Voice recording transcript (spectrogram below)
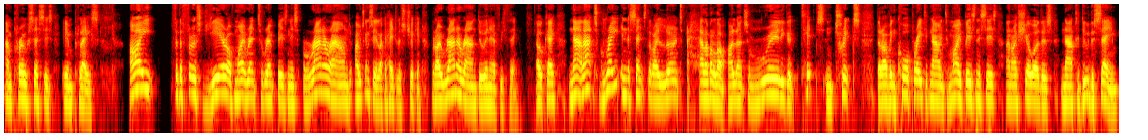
and processes in place. I for the first year of my rent to rent business ran around i was going to say like a headless chicken but i ran around doing everything Okay. Now that's great in the sense that I learned a hell of a lot. I learned some really good tips and tricks that I've incorporated now into my businesses and I show others now to do the same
